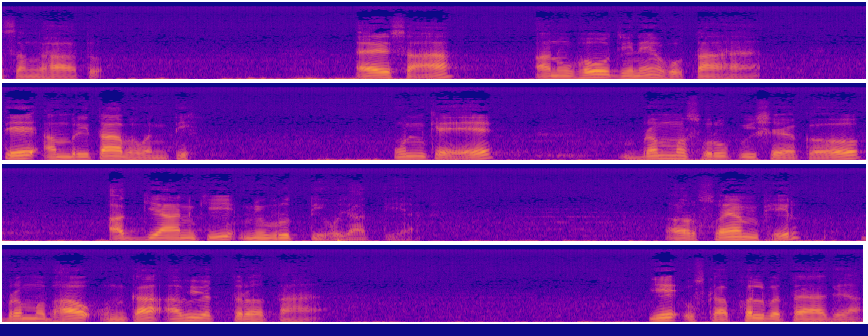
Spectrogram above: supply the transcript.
संघात। ऐसा अनुभव जिन्हें होता है, ते अमृता भवंती। उनके ब्रह्म स्वरूप विषयक अज्ञान की निवृत्ति हो जाती है। और स्वयं फिर ब्रह्म भाव उनका अभिव्यक्त रहता है। ये उसका फल बताया गया।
